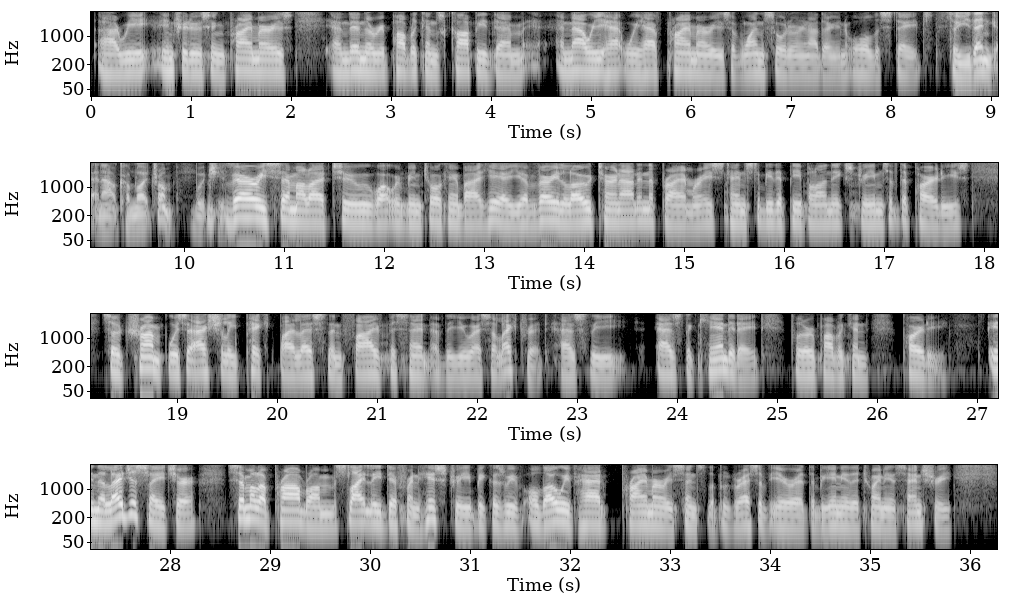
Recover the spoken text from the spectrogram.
uh, reintroducing primaries, and then the Republicans copied them, and now we have we have primaries of one sort or another in all the states. So you then get an outcome like Trump, which is very similar to what we've been talking about here. You have very low turnout in the primaries, tends to be the people on the extremes of the parties. So Trump was actually picked by less than five percent of the U.S. electorate as the as the candidate for the Republican Party. In the legislature, similar problem, slightly different history because we've although we've had primaries since the progressive era at the beginning of the 20th century,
